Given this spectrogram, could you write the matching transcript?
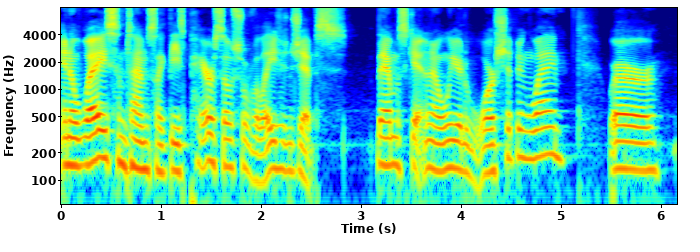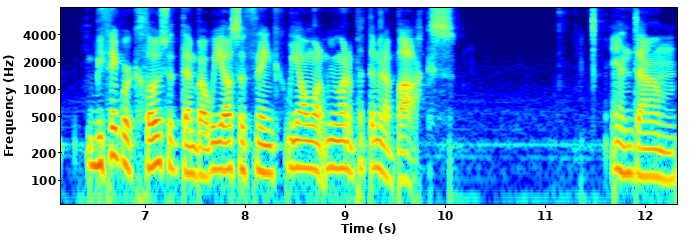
in a way, sometimes like these parasocial relationships, they almost get in a weird worshipping way, where we think we're close with them, but we also think we all want we want to put them in a box. And um,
